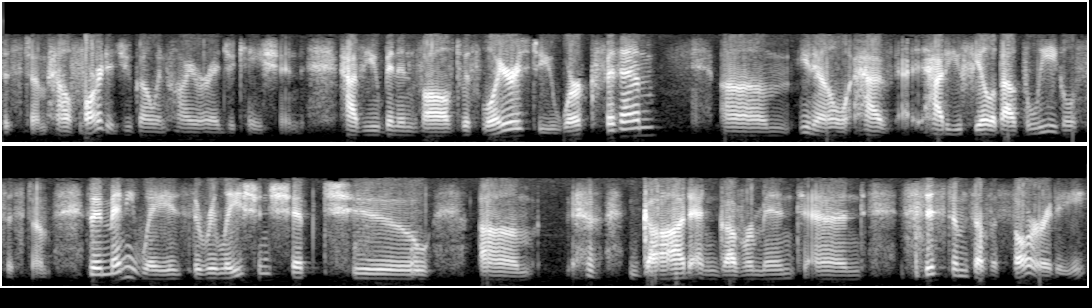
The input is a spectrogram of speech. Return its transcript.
system? How far did you go in higher education? Have you been involved with lawyers? Do you work for them? Um, you know, have how do you feel about the legal system? So in many ways, the relationship to um, God and government and systems of authority,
